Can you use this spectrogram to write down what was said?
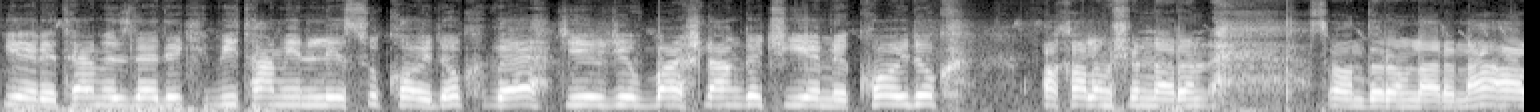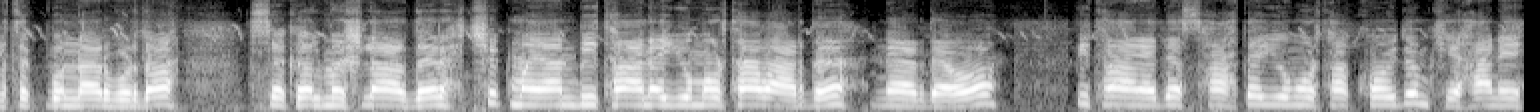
yeri temizledik. Vitaminli su koyduk ve civciv başlangıç yemi koyduk. Bakalım şunların son durumlarına. Artık bunlar burada sıkılmışlardır. Çıkmayan bir tane yumurta vardı. Nerede o? Bir tane de sahte yumurta koydum ki hani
